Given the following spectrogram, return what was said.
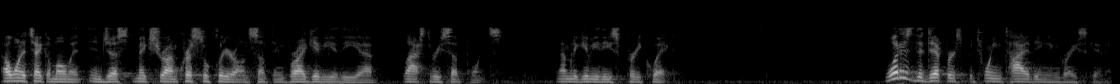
I want to take a moment and just make sure I'm crystal clear on something before I give you the uh, last three subpoints. And I'm going to give you these pretty quick. What is the difference between tithing and grace giving?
